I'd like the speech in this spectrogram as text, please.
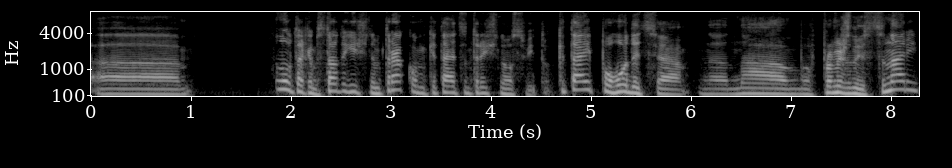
е, ну, таким стратегічним треком Китай-центричного світу. Китай погодиться е, на в проміжний сценарій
